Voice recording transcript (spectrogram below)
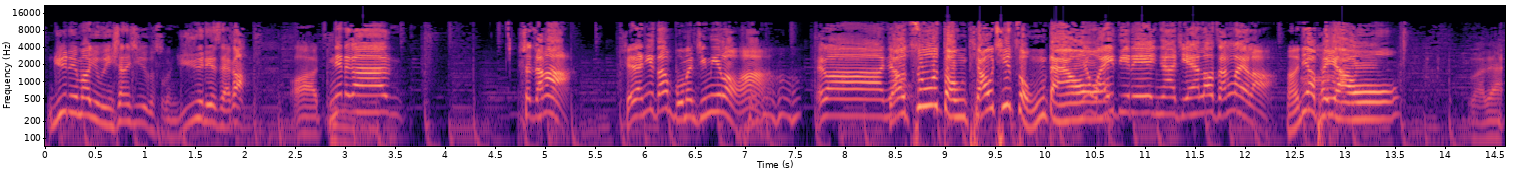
女的嘛，由于想起就是个女的噻，嘎啊，今天那个小张啊，现在你当部门经理了啊，那个要主动挑起重担哦。外地的，人家今天老张来了啊，你要陪一下哦。啥子？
